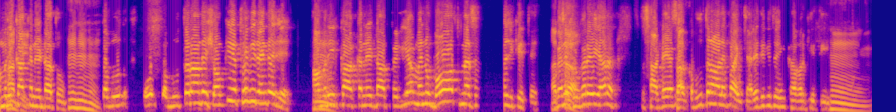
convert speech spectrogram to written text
ਅਮਰੀਕਾ। ਕੈਨੇਡਾ ਤੋਂ। ਉਹ ਕਬੂਤਰਾਂ ਦੇ ਸ਼ੌਕੀ ਇੱਥੇ ਵੀ ਰਹਿੰਦੇ ਜੇ। ਅਮਰੀਕਾ ਕੈਨੇਡਾ ਆਸਟ੍ਰੇਲੀਆ ਮੈਨੂੰ ਬਹੁਤ ਮੈਸੇਜ ਕੀਤੇ। ਕਹਿੰਦੇ। ਸ਼ੁਕਰ ਹੈ ਯਾਰ ਸਾਡੇ ਕਬੂਤਰਾਂ ਵਾਲੇ ਭਾਈਚਾਰੇ ਦੀ ਵੀ ਤੁਸੀਂ ਖਬਰ ਕੀਤੀ। ਹੂੰ।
